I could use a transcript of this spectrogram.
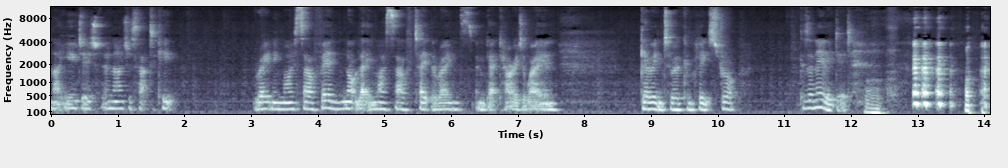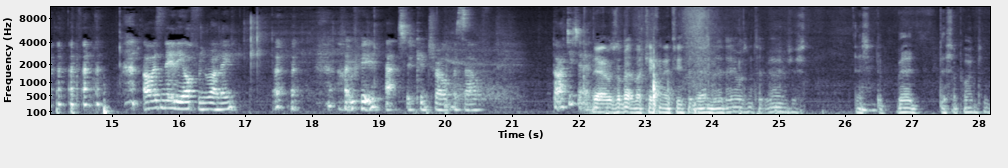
like you did, and I just had to keep reining myself in, not letting myself take the reins and get carried away and go into a complete strop. Because I nearly did. Hmm. I was nearly off and running. I really had to control myself. But I did it. Yeah, it was a bit of a kick in the teeth at the end of the day, wasn't it? Yeah, it was just dis- very disappointing.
